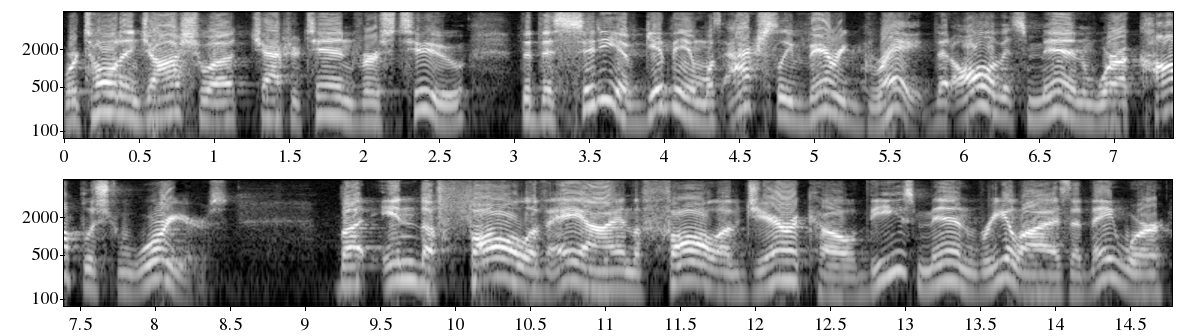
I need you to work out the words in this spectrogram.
We're told in Joshua chapter 10, verse 2, that the city of Gibeon was actually very great, that all of its men were accomplished warriors. But in the fall of Ai and the fall of Jericho, these men realized that they were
